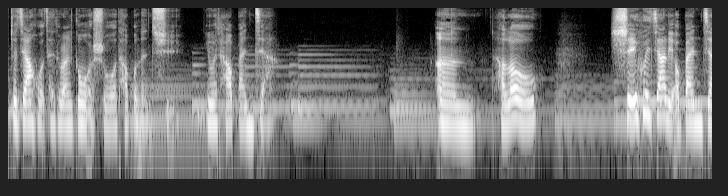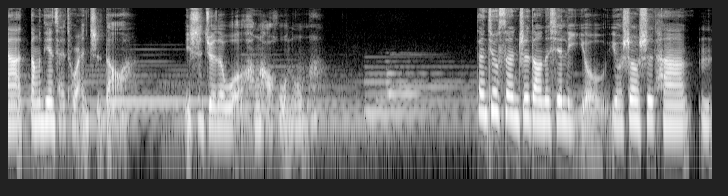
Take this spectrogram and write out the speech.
这家伙才突然跟我说他不能去，因为他要搬家。嗯，Hello，谁会家里要搬家当天才突然知道啊？你是觉得我很好糊弄吗？但就算知道那些理由，有时候是他嗯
